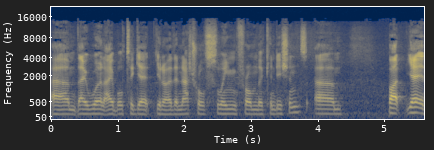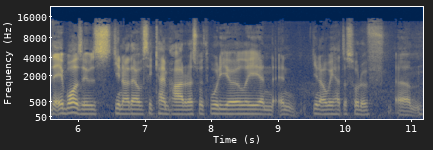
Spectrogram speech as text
um, they weren't able to get you know the natural swing from the conditions. Um, but yeah, it, was. It was you know they obviously came hard at us with Woody early, and, and you know we had to sort of um,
